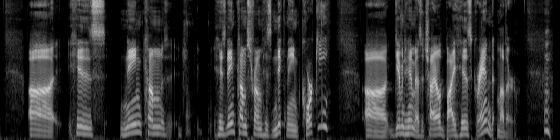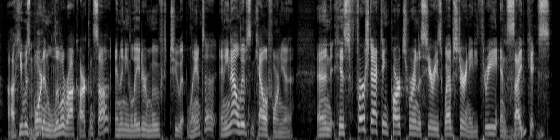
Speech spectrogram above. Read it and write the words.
Uh, his name comes his name comes from his nickname Corky, uh, given to him as a child by his grandmother. Uh, he was born in Little Rock, Arkansas, and then he later moved to Atlanta, and he now lives in California. And his first acting parts were in the series Webster in '83 and Sidekicks,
